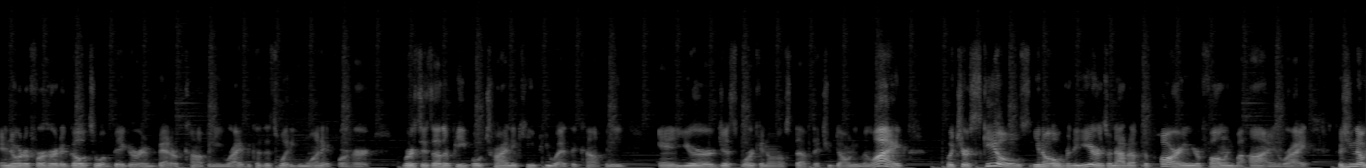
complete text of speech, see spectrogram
in order for her to go to a bigger and better company, right? Because that's what he wanted for her versus other people trying to keep you at the company and you're just working on stuff that you don't even like but your skills you know over the years are not up to par and you're falling behind right? Because you know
